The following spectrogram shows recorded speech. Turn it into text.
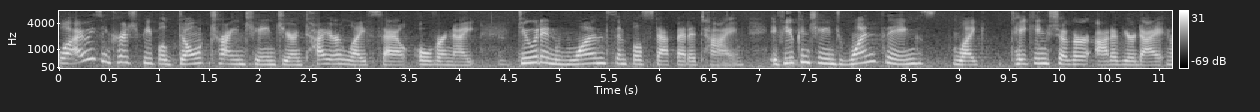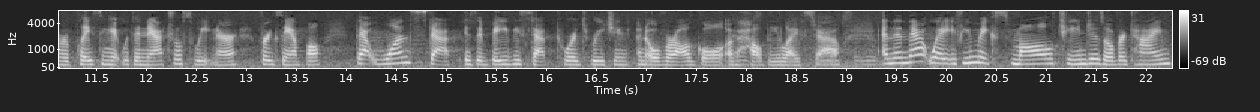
Well, I always encourage people don't try and change your entire lifestyle overnight. Do it in one simple step at a time. If you can change one thing, like taking sugar out of your diet and replacing it with a natural sweetener, for example, that one step is a baby step towards reaching an overall goal of a healthy lifestyle. And then that way, if you make small changes over time,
